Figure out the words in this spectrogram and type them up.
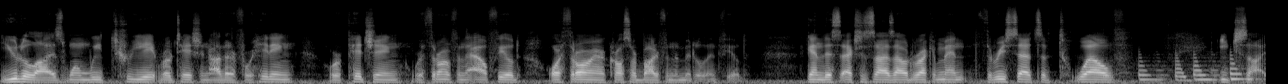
utilize when we create rotation, either if we're hitting, we're pitching, we're throwing from the outfield, or throwing across our body from the middle infield. Again, this exercise I would recommend three sets of 12 each side.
